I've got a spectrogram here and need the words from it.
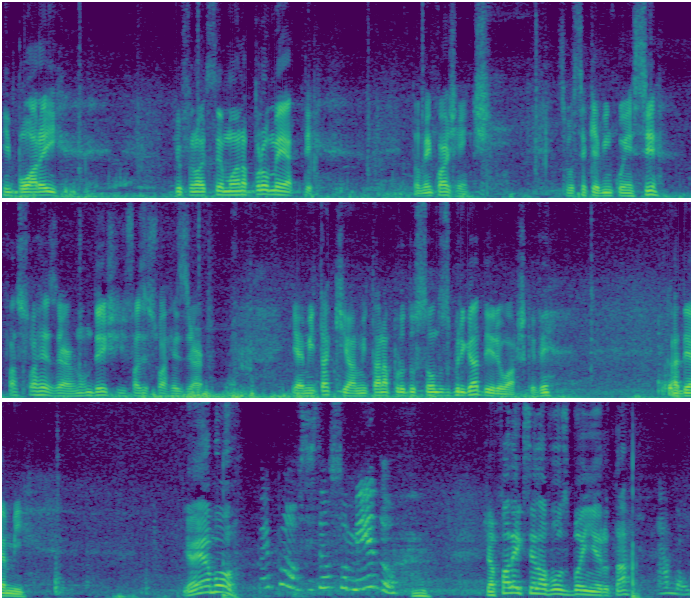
E bora aí. Que o final de semana promete. Então vem com a gente. Se você quer vir conhecer, faça sua reserva. Não deixe de fazer sua reserva. E a Mi tá aqui, ó. A Mi tá na produção dos brigadeiros, eu acho. Quer ver? Cadê a Mi? E aí, amor? Mas, pô, vocês estão sumidos? Já falei que você lavou os banheiros, tá? Tá bom.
